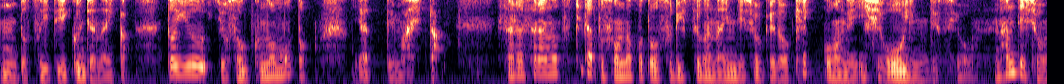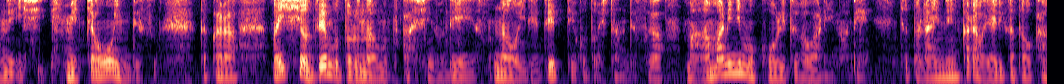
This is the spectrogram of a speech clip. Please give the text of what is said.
うんとついていくんじゃないかという予測のもとやってました。サラサラの土だとそんなことをする必要がないんでしょうけど、結構ね、石多いんですよ。なんでしょうね、石。めっちゃ多いんです。だから、まあ、石を全部取るのは難しいので、砂を入れてっていうことをしたんですが、まあ、あまりにも効率が悪いので、ちょっと来年からはやり方を考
